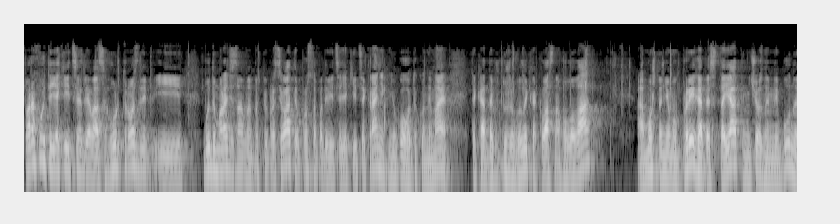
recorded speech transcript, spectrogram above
Порахуйте, який це для вас гурт, роздріб, і будемо раді з вами поспівпрацювати. Просто подивіться, який це кранік, ні у кого такого немає. Така дуже велика, класна голова. А можете на ньому пригати, стояти, нічого з ним не буде,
